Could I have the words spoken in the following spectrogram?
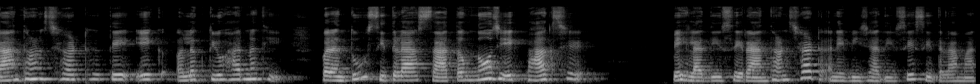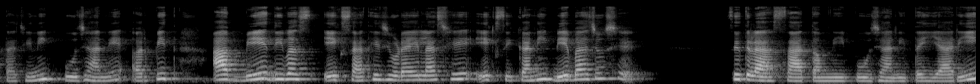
રાંધણ છઠ તે એક અલગ ત્યોહાર નથી, પરંતુ શીતળા સાતમનો જ એક ભાગ છે. પહેલા દિવસે રાંધણ છઠ અને બીજા દિવસે શીતળા માતાજીની પૂજાને અર્પિત. આ બે દિવસ એકસાથે જોડાયેલા છે. એક સિક્કાની બે બાજુ છે. શીતળા સાતમની પૂજાની તૈયારી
